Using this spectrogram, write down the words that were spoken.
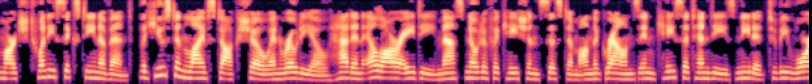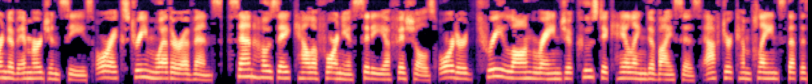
March 2016 event, the Houston Livestock Show and Rodeo had an LRAD mass notification system on the grounds in case attendees needed to be warned of emergencies or extreme weather events. San Jose, California city officials ordered three long-range acoustic hailing devices after complaints that the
